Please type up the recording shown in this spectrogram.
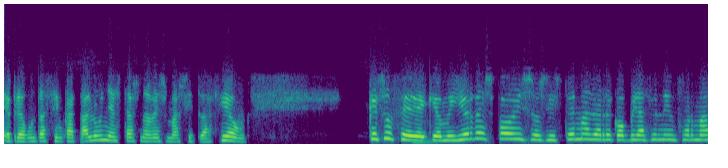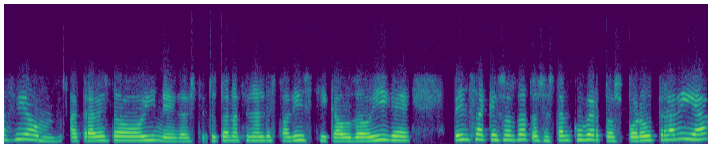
e eh, preguntas en Cataluña, estás na mesma situación. Que sucede? Que o millor despois o sistema de recopilación de información a través do INE, do Instituto Nacional de Estadística ou do IGE, pensa que esos datos están cubertos por outra vía,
